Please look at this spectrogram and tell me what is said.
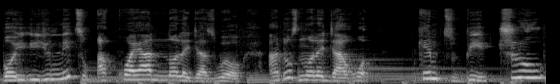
but you, need to acquire knowledge as well. And those knowledge are what came to be through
